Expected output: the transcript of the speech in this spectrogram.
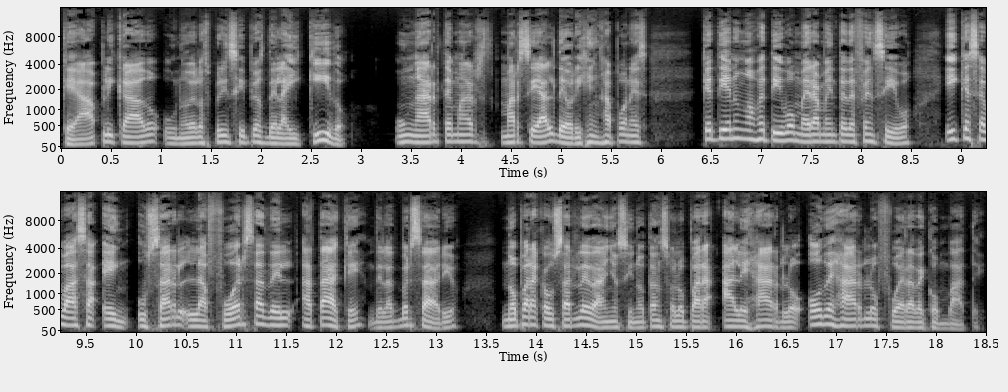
que ha aplicado uno de los principios del aikido, un arte marcial de origen japonés que tiene un objetivo meramente defensivo y que se basa en usar la fuerza del ataque del adversario, no para causarle daño, sino tan solo para alejarlo o dejarlo fuera de combate.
